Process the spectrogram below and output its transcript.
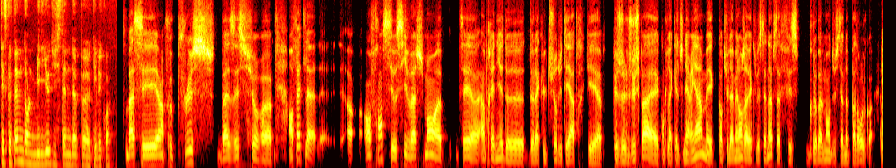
Qu'est-ce que t'aimes dans le milieu du stand-up québécois? Bah c'est un peu plus basé sur. En fait, la, en France, c'est aussi vachement euh, euh, imprégné de, la culture du théâtre, qui est, euh, que je ne juge pas, contre laquelle je n'ai rien, mais quand tu la mélanges avec le stand-up, ça fait globalement du stand-up pas drôle. Quoi.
